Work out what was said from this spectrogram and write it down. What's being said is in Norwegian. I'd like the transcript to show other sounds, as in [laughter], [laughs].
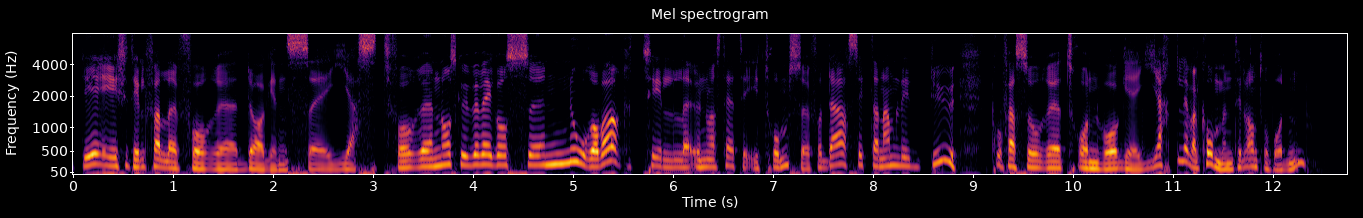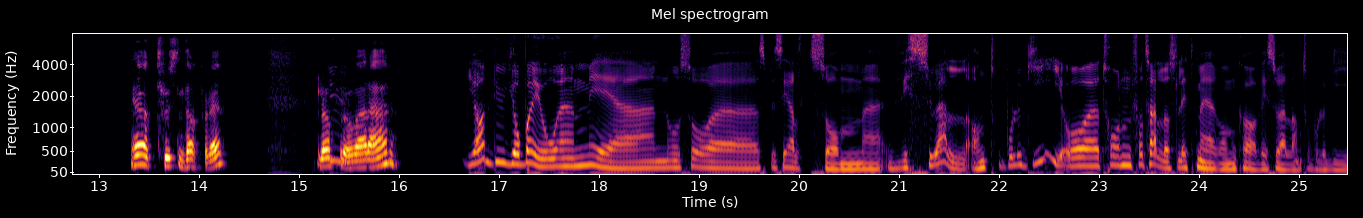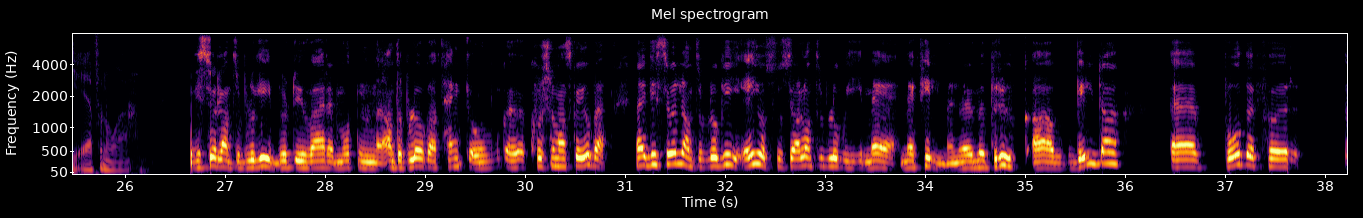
det er ikke tilfellet for dagens gjest. For nå skal vi bevege oss nordover til Universitetet i Tromsø, for der sitter nemlig du, professor Trond Våge. Hjertelig velkommen til Antropoden. Ja, tusen takk for det. Glad for å være her. Ja, du jobber jo eh, med noe så eh, spesielt som eh, visuell antropologi. Og Trond, fortell oss litt mer om hva visuell antropologi er for noe. Visuell antropologi burde jo være måten antropologer tenker om hvordan man skal jobbe. Nei, Visuell antropologi er jo sosialantropologi med, med film, eller med bruk av bilder. Både for,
